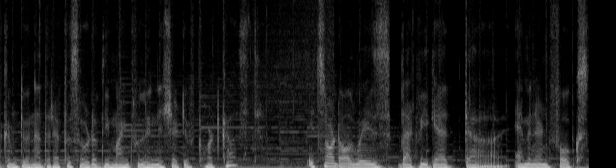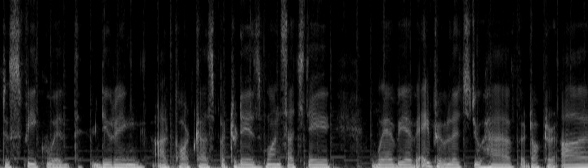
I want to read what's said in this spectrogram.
welcome to another episode of the Mindful Initiative podcast. It's not always that we get uh, eminent folks to speak with during our podcast, but today is one such day where we are very privileged to have Dr. R.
